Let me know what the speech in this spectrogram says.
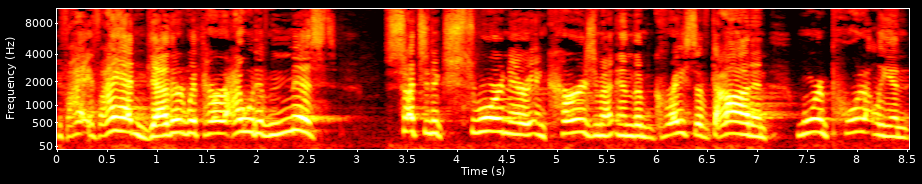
if I, if I hadn't gathered with her, I would have missed such an extraordinary encouragement in the grace of God. And more importantly, in,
